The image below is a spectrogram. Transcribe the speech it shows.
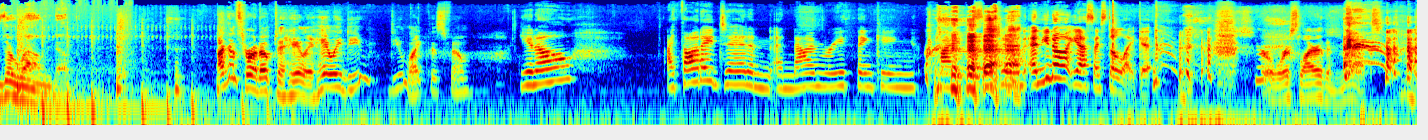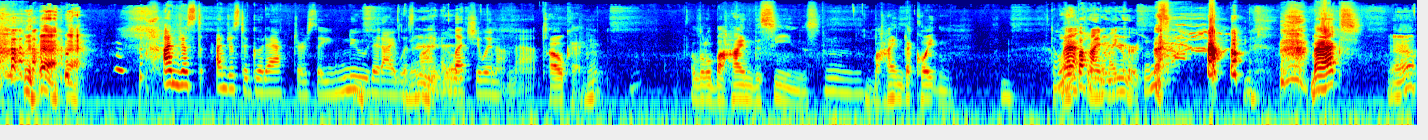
The Roundup. I'm gonna throw it up to Haley. Haley, do you do you like this film? You know, I thought I did, and, and now I'm rethinking my decision. and you know what? Yes, I still like it. You're a worse liar than Max. I'm just I'm just a good actor, so you knew that I was There you lying. I go. let you in on that. Okay. Mm-hmm. A little behind the scenes, hmm. behind the curtain. Don't Matt, look behind what my about you? curtains. Max, yeah.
